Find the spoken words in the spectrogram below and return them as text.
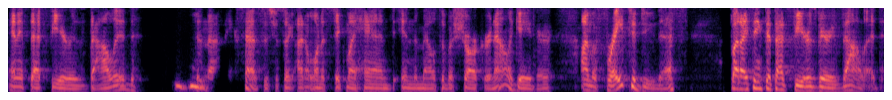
and if that fear is valid mm-hmm. then that makes sense. It's just like I don't want to stick my hand in the mouth of a shark or an alligator. I'm afraid to do this, but I think that that fear is very valid.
